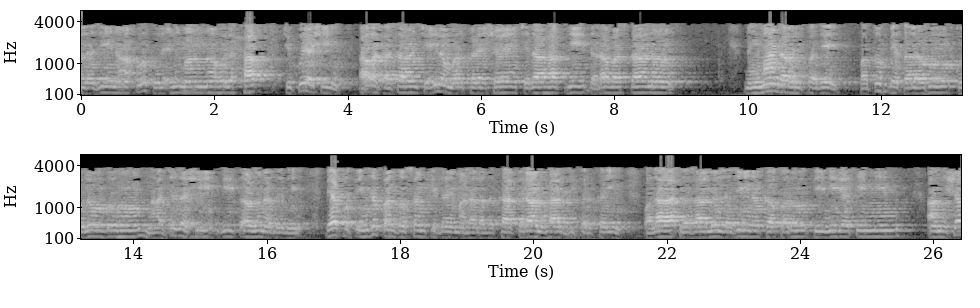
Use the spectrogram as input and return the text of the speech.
الذين اوتوا العلم انه الحق چپوشی او کسان چ علم ورکڑے شوی چ دا حق دی دربستان نیمان دا پدے فتح بتلہ قلوبهم، ناجز شی دی تړون ددی بیا په پنځه پنځه سم کې درې ماډاله د کافرانو حال ذکر کړي. ولا یزال الذين كفروا في نية من انشا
